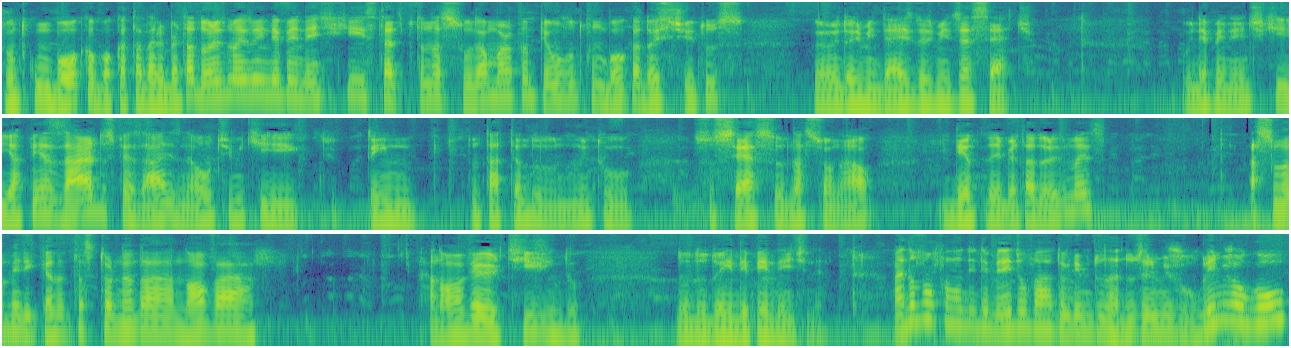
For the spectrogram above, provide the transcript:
Junto com o Boca, o Boca tá na Libertadores, mas o Independente que está disputando a Sul é o maior campeão junto com o Boca, dois títulos, ganhou em 2010 e 2017. O Independente que, apesar dos pesares, não é um time que tem não tá tendo muito sucesso nacional e dentro da Libertadores, mas a Sul-Americana está se tornando a nova a nova vertigem do, do, do, do Independente, né? Mas não vamos falar do Independente, vamos falar do Grêmio do Lanús. O Grêmio, o Grêmio jogou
